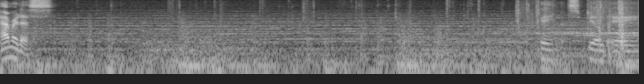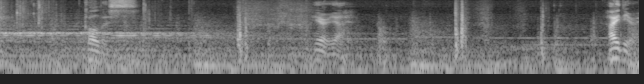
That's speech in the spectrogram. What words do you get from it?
Hammer this. Okay, let's build a call this. Here, yeah. Hide here.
